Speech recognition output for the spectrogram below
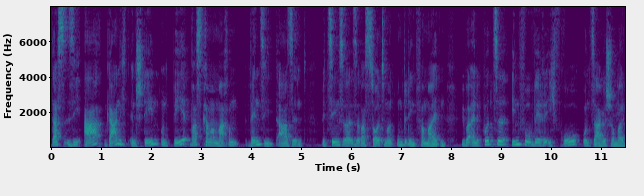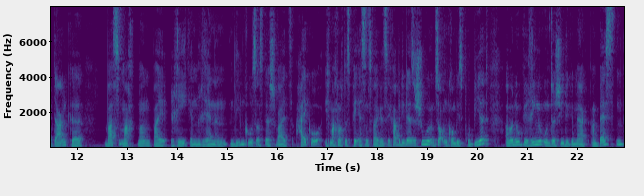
Dass sie a. gar nicht entstehen und b. was kann man machen, wenn sie da sind? Beziehungsweise was sollte man unbedingt vermeiden? Über eine kurze Info wäre ich froh und sage schon mal Danke was macht man bei Regenrennen? Einen lieben Gruß aus der Schweiz. Heiko, ich mache noch das PS und zwei. Ich habe diverse Schuhe und Sockenkombis probiert, aber nur geringe Unterschiede gemerkt. Am besten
